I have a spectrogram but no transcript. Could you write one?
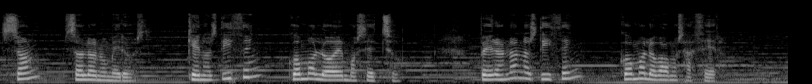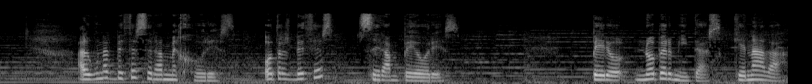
son solo números que nos dicen cómo lo hemos hecho, pero no nos dicen cómo lo vamos a hacer. Algunas veces serán mejores, otras veces serán peores pero no permitas que nada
